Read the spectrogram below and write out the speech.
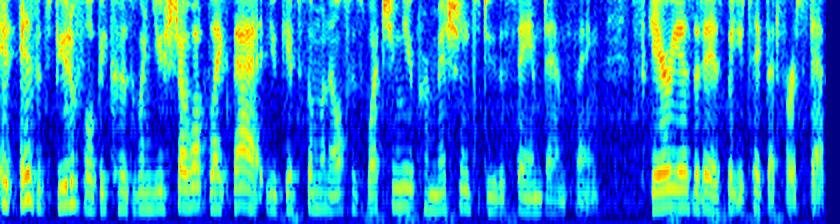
it is. It's beautiful because when you show up like that you give someone else who's watching you permission to do the same damn thing. Scary as it is but you take that first step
